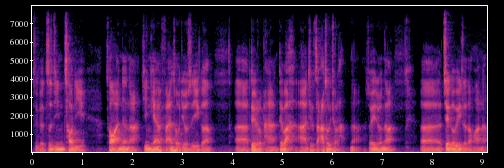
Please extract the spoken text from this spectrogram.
这个资金抄底抄完的呢，今天反手就是一个。呃，对手盘对吧？啊，就砸出去了。那所以说呢，呃，这个位置的话呢，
